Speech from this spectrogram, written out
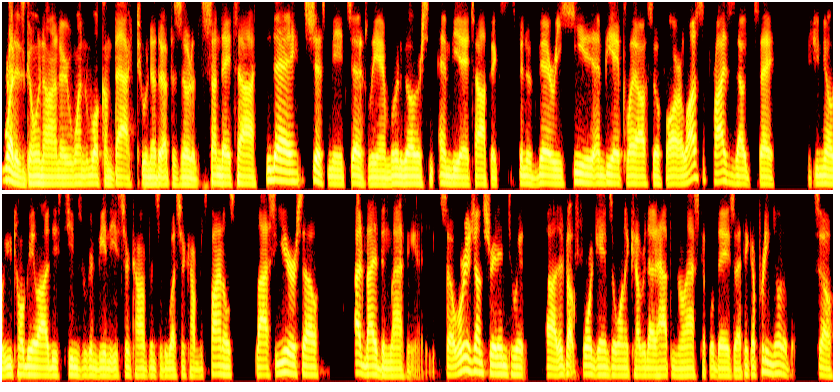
What is going on, everyone? Welcome back to another episode of the Sunday Talk. Today, it's just me, it's just Liam. We're going to go over some NBA topics. It's been a very heated NBA playoff so far. A lot of surprises, I would say. If you know, you told me a lot of these teams were going to be in the Eastern Conference or the Western Conference Finals last year or so. I might have been laughing at you. So we're going to jump straight into it. Uh, there's about four games I want to cover that happened in the last couple of days that I think are pretty notable. So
